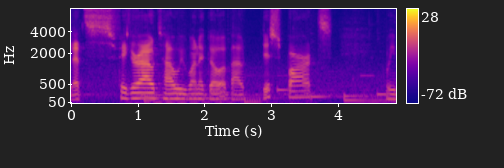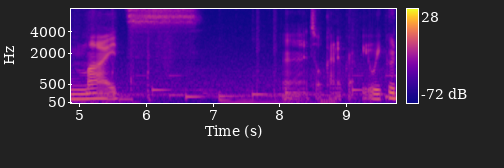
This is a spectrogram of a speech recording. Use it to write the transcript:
Let's figure out how we want to go about this part. We might... Uh, it's all kind of crappy. We could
